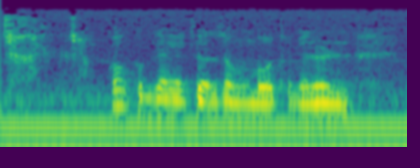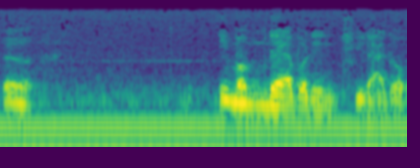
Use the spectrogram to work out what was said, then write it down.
철저고 금장에 견성 못하면은, 어, 이몸 내버린 뒤라도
